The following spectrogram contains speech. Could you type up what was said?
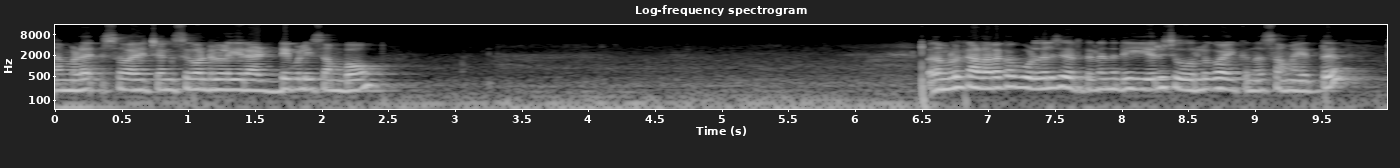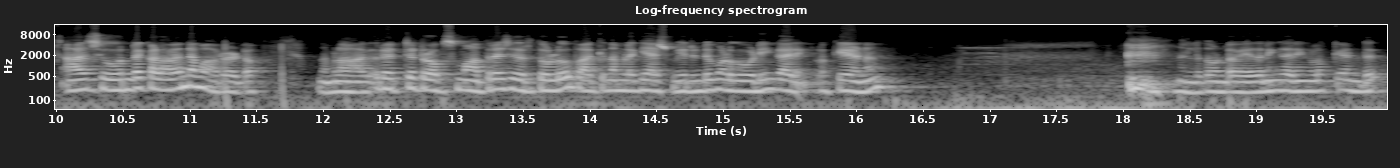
നമ്മൾ സോയ ചങ്ക്സ് കൊണ്ടുള്ള ഈ ഒരു അടിപൊളി സംഭവം. അപ്പോൾ നമ്മൾ കളറൊക്കെ കൂടുതൽ ചേർത്തിട്ടുണ്ടെങ്കിൽ ഈ ഒരു ചോറിൽ കുഴക്കുന്ന സമയത്ത്. ആ ചോറിന്റെ കളർ തന്നെ മാറും കേട്ടോ. നമ്മൾ ആ ഒരൊറ്റ ഡ്രോപ്സ് മാത്രമേ ചേർത്തുള്ളൂ. ബാക്കി നമ്മൾ കാശ്മീരിന്റെ മുളക് പൊടിയും കാര്യങ്ങളൊക്കെയാണ്. നല്ല തൊണ്ടവേദനയും കാര്യങ്ങളൊക്കെ ഉണ്ട്.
